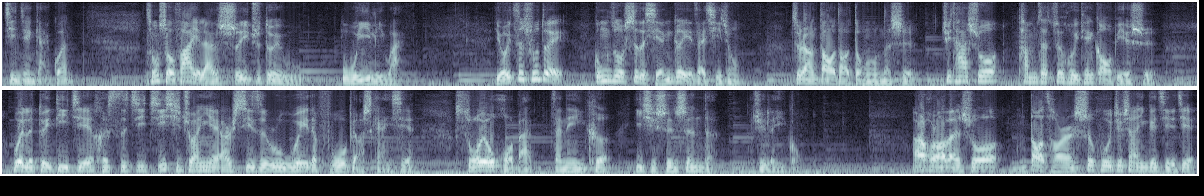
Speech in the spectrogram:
渐渐改观。从首发以来的十一支队伍无一例外。有一次出队，工作室的贤哥也在其中。最让道道动容的是，据他说，他们在最后一天告别时，为了对地接和司机极其专业而细致入微的服务表示感谢，所有伙伴在那一刻一起深深的鞠了一躬。二货老板说，稻草人似乎就像一个结界，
